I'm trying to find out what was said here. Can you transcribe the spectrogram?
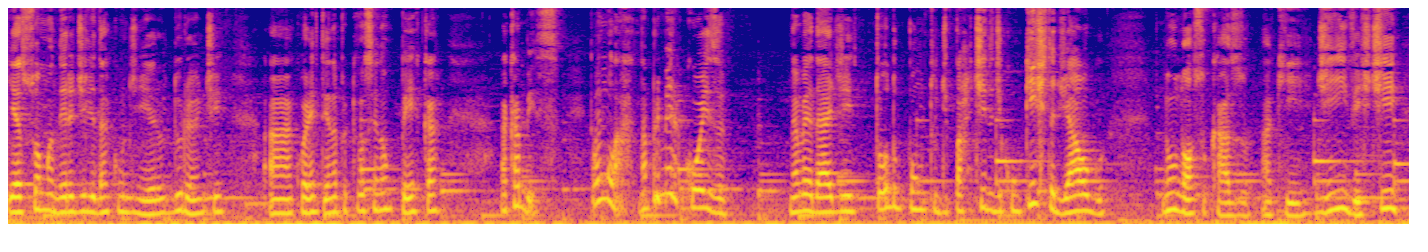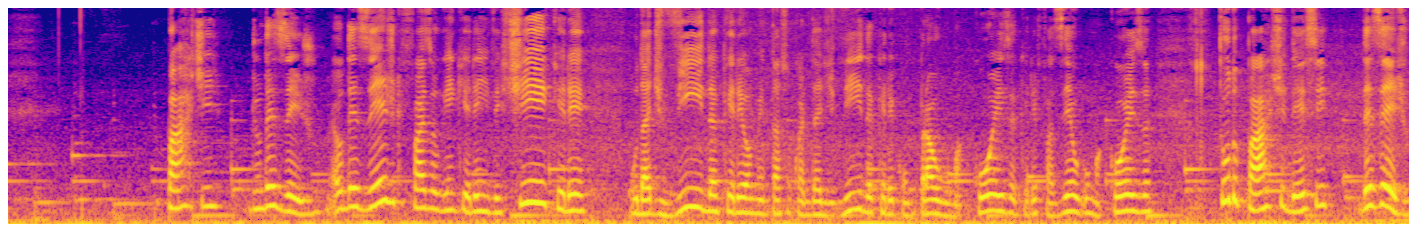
e a sua maneira de lidar com o dinheiro durante a quarentena para que você não perca a cabeça. Então vamos lá. Na primeira coisa, na verdade, todo ponto de partida de conquista de algo, no nosso caso aqui de investir, parte de um desejo. É o desejo que faz alguém querer investir, querer mudar de vida, querer aumentar sua qualidade de vida, querer comprar alguma coisa, querer fazer alguma coisa. Tudo parte desse desejo.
